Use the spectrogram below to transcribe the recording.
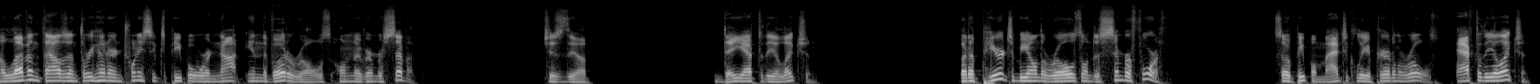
11,326 people were not in the voter rolls on November 7th, which is the day after the election, but appeared to be on the rolls on December 4th. So people magically appeared on the rolls after the election.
